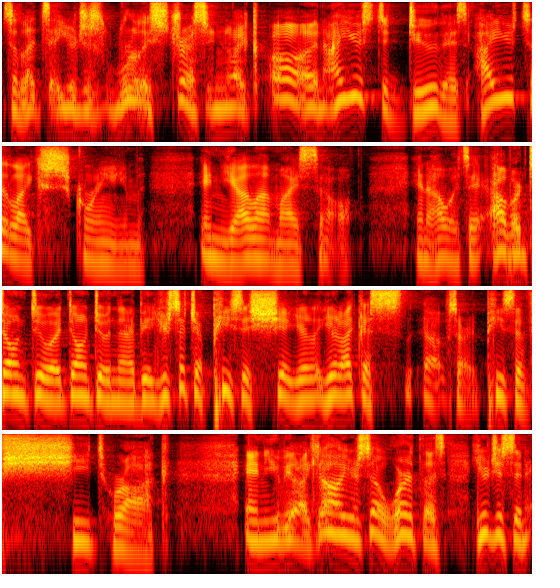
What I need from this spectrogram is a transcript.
So let's say you're just really stressed and you're like, oh, and I used to do this. I used to like scream and yell at myself and I would say, Albert, don't do it, don't do it. And then I'd be, you're such a piece of shit. You're, you're like a, oh, sorry, piece of sheet rock. And you'd be like, oh, you're so worthless. You're just an,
